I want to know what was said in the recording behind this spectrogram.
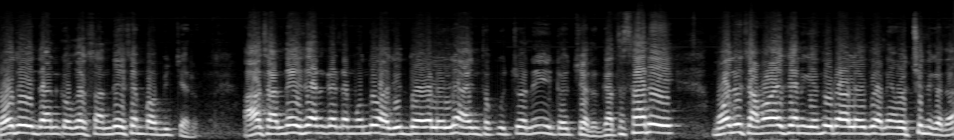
మోదీ దానికి ఒక సందేశం పంపించారు. ఆ సందేశానికంటే ముందు అజిత్ దోవల్ వెళ్ళి ఆయనతో కూర్చొని ఇటు వచ్చారు. గతసారి మోదీ సమావేశానికి ఎందుకు రాలేదు అనే వచ్చింది కదా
